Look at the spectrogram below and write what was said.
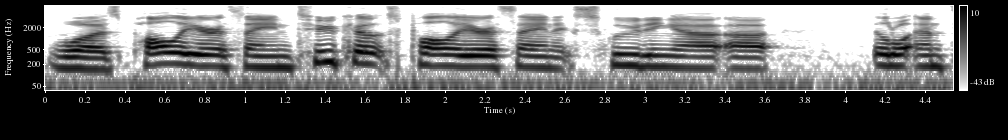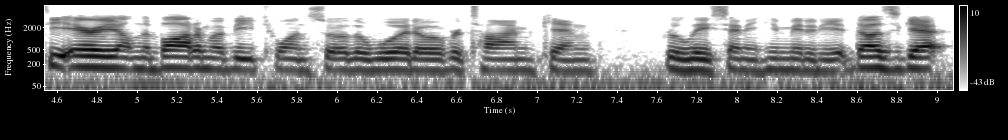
was polyurethane, two coats polyurethane excluding a, a little empty area on the bottom of each one so the wood over time can release any humidity it does get.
